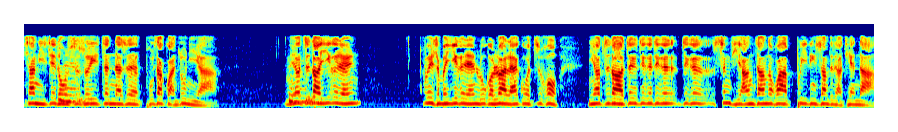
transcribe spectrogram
像你这种嗯是属于真的是菩萨管住你啊！嗯你要知道一个人为什么一个人如果乱来过之后，你要知道这个这个这个这个身体肮脏的话，不一定上得了天的。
